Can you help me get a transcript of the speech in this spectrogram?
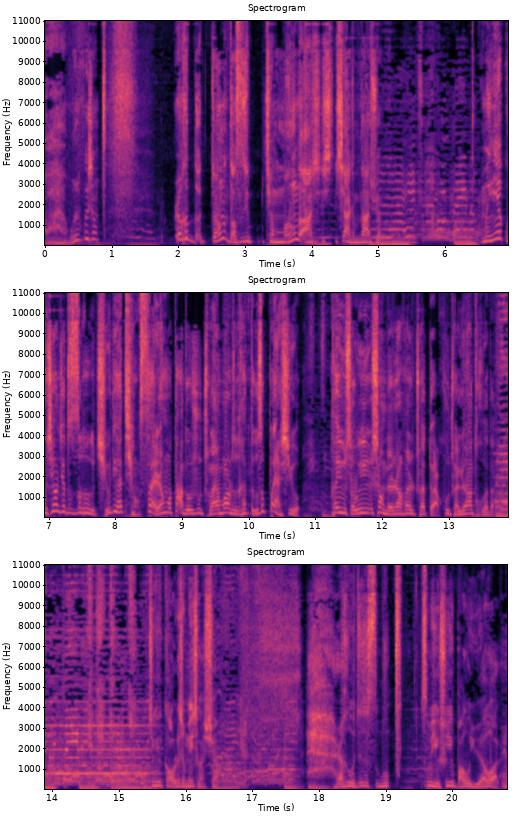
哎，我说为什么？然后的真的当时就挺懵的啊，下下这么大雪。每年国庆节的时候，秋天还挺晒，然后大多数出来玩的时候还都是半袖，还有稍微上点人还是穿短裤、穿凉拖的。就给搞了这么一场雪。哎呀，然后我这是是不是不是有时候又把我冤枉了？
